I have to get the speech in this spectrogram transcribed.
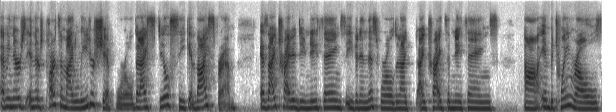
I mean, there's and there's parts of my leadership world that I still seek advice from as I try to do new things, even in this world. And I I tried some new things uh, in between roles,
